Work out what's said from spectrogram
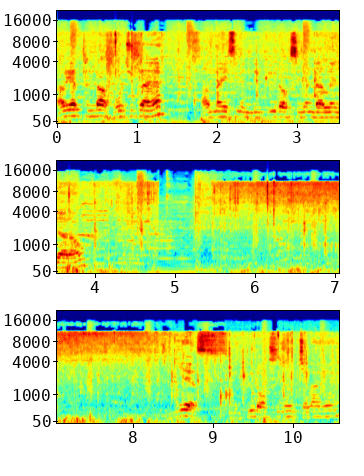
अब यह ठंडा हो चुका है। अब मैं इसमें लिक्विड ऑक्सीजन डालने जा रहा हूँ। यस लिक्विड ऑक्सीजन चला गया है।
